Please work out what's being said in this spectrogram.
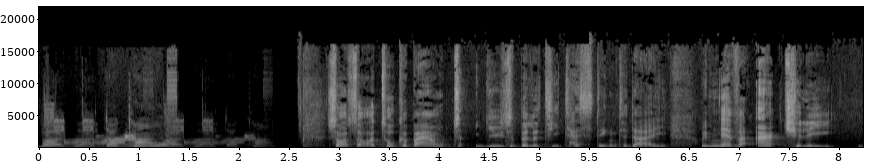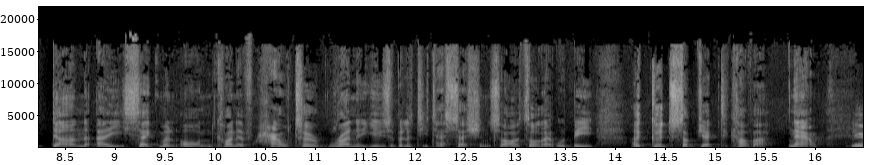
BoagWorld.com. So I thought I'd talk about usability testing today. We've never actually done a segment on kind of how to run a usability test session. So I thought that would be a good subject to cover. Now, You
